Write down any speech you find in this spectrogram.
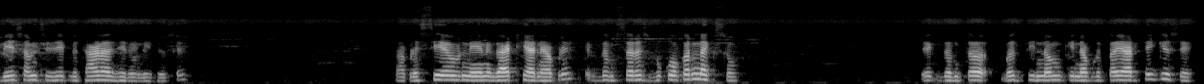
બે ચમચી જેટલું ધાણા જીરું લીધું છે. તો આપણે સેવને એને ગાંઠિયાને આપણે એકદમ સરસ ભૂકો કરી નાખીશું. એકદમ ત, બધી નમકીન આપણું તૈયાર થઈ ગયું છે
